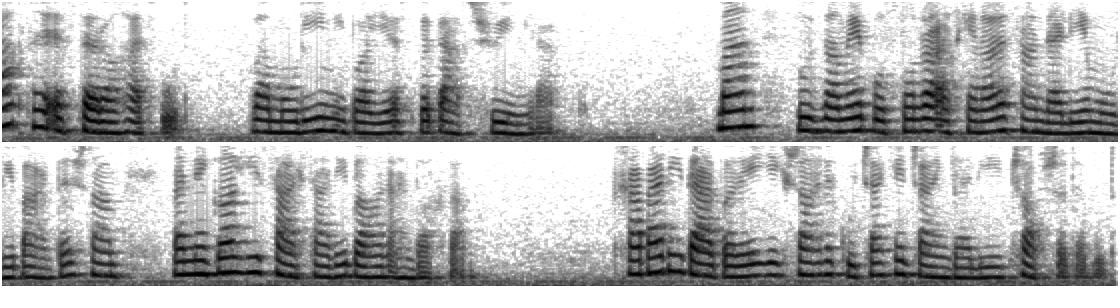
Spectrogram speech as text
وقت استراحت بود و موری میبایست به دستشویی می‌رفت. من روزنامه بستون را از کنار صندلی موری برداشتم و نگاهی سرسری به آن انداختم. خبری درباره یک شهر کوچک جنگلی چاپ شده بود.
